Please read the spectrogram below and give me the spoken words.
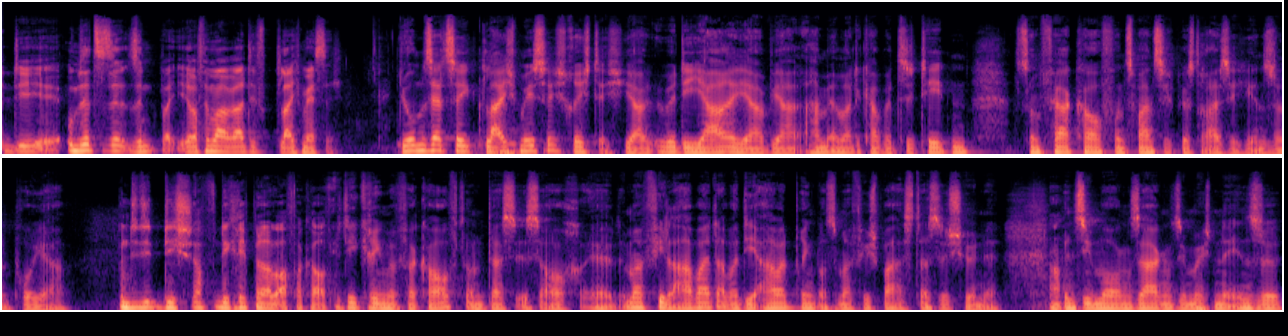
die Umsätze sind bei Ihrer Firma relativ gleichmäßig. Die Umsätze gleichmäßig, richtig. Ja, über die Jahre, ja, wir haben immer die Kapazitäten zum Verkauf von 20 bis 30 Inseln pro Jahr. Und die, die, die kriegt man aber auch verkauft? Die kriegen wir verkauft und das ist auch äh, immer viel Arbeit, aber die Arbeit bringt uns immer viel Spaß. Das ist das Schöne. Ah. Wenn Sie morgen sagen, Sie möchten eine Insel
